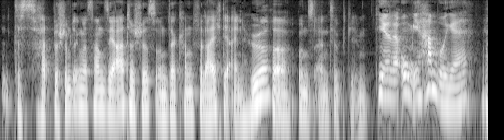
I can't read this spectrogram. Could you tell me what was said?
das hat bestimmt irgendwas Hanseatisches und da kann vielleicht dir ein Hörer uns einen Tipp geben. Hier da oben, ihr Hamburger.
